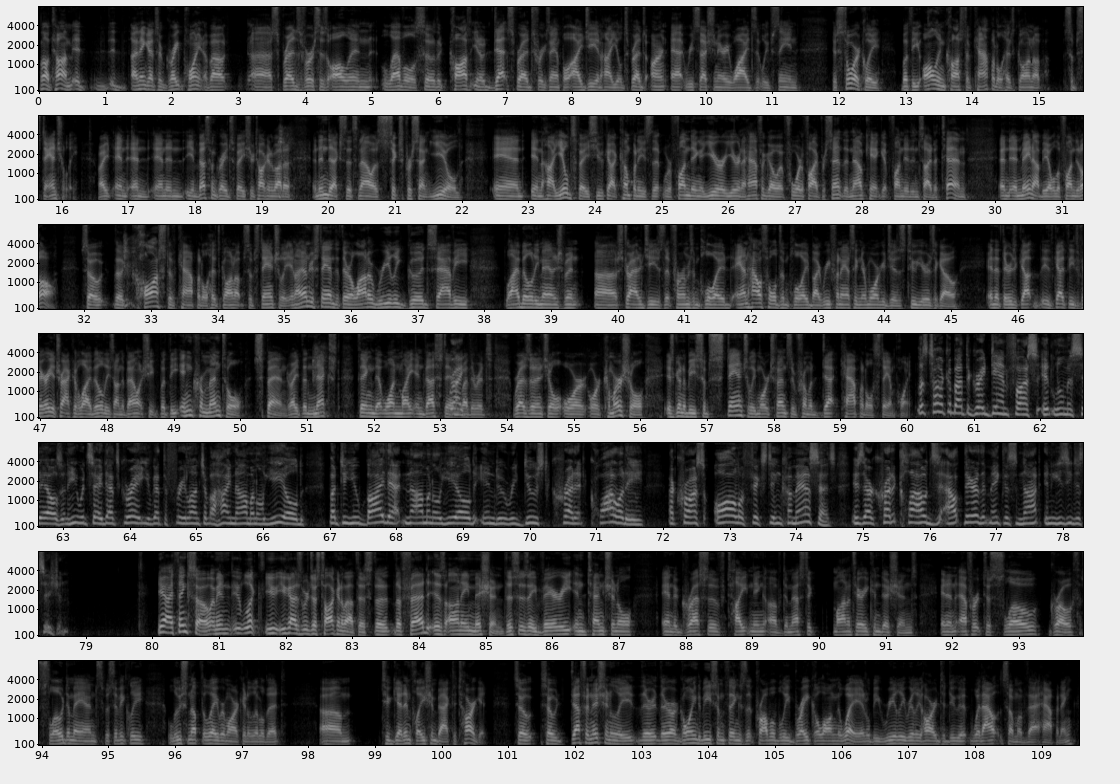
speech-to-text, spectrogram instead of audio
Well, Tom, it, it, I think that's a great point about uh, spreads versus all-in levels. So the cost, you know, debt spreads, for example, IG and high-yield spreads aren't at recessionary wides that we've seen historically, but the all-in cost of capital has gone up substantially, right? And and and in the investment grade space, you're talking about a, an index that's now a six percent yield. And in high yield space, you've got companies that were funding a year, a year and a half ago at four to five percent that now can't get funded inside of ten, and, and may not be able to fund at all. So the cost of capital has gone up substantially. And I understand that there are a lot of really good, savvy liability management uh, strategies that firms employed and households employed by refinancing their mortgages two years ago, and that there's got they've got these very attractive liabilities on the balance sheet. But the incremental spend, right, the next thing that one might invest in, Right. whether it's residential or or commercial, is going to be substantially more expensive from a debt capital standpoint. Let's talk about the great Dan Fuss at Loomis Sayles, and he would say that's great. You've got the free lunch of a high nominal yield, but do you buy that nominal yield into reduced credit quality across all of fixed income assets? Is there credit clouds out there that make this not an easy decision? Yeah, I think so. I mean, look, you, you guys were just talking about this. The, the Fed is on a mission. This is a very intentional and aggressive tightening of domestic monetary conditions in an effort to slow growth, slow demand, specifically loosen up the labor market a little bit um, to get inflation back to target. So, so definitionally, there, there are going to be some things that probably break along the way. It'll be really, really hard to do it without some of that happening.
